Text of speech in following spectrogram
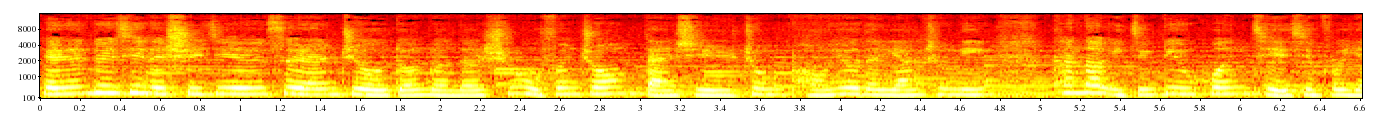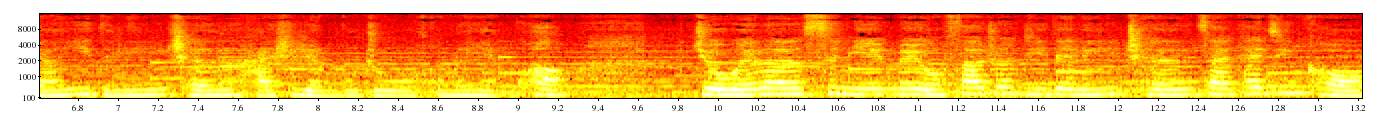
两人对戏的时间虽然只有短短的十五分钟，但是众朋友的杨丞琳看到已经订婚且幸福洋溢的林依晨，还是忍不住红了眼眶。久违了四年没有发专辑的林依晨，在开金口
